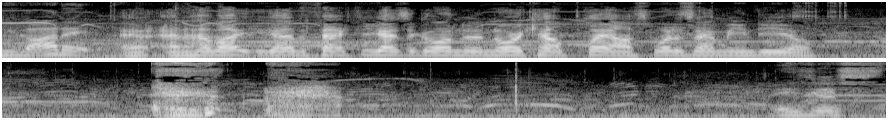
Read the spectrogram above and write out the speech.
We got it. And, and how about you guys? The fact that you guys are going to the NorCal playoffs. What does that mean to you? It's just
